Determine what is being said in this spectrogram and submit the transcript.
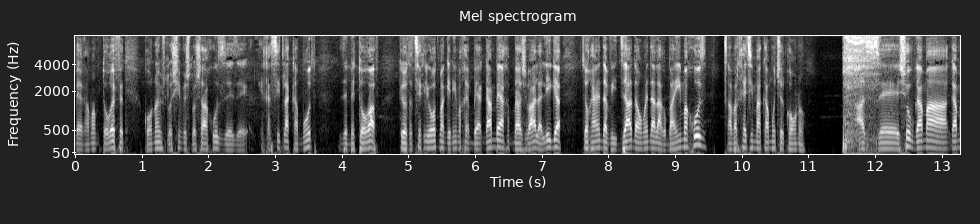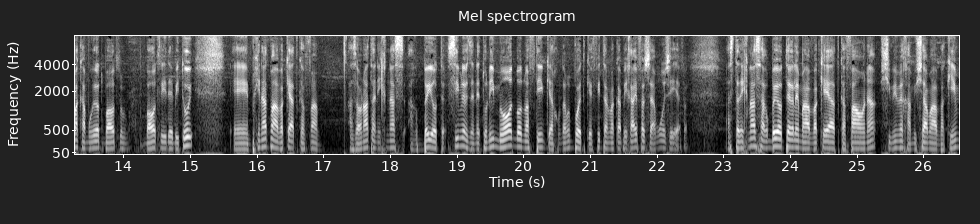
ברמה מטורפת, קורנו עם 33 אחוז, זה, זה יחסית לכמות, זה מטורף. כאילו, אתה צריך לראות מגנים אחרים, גם בה- בהשוואה לליגה, לצורך העניין דוד זאדה עומד על 40 אחוז, אבל חצי מהכמות של קורנו. אז אה, שוב, גם, ה, גם הכמויות באות, באות לידי ביטוי. אה, מבחינת מאבקי התקפה, אז העונה אתה נכנס הרבה יותר, שים לב, זה נתונים מאוד מאוד מפתיעים, כי אנחנו מדברים פה התקפית על מכבי חיפה שאמרו שיהיה... אז אתה נכנס הרבה יותר למאבקי התקפה העונה, 75 מאבקים,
